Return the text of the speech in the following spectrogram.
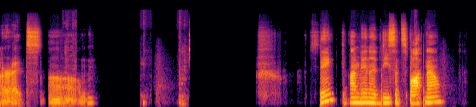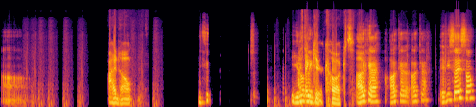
All right. Um. Think I'm in a decent spot now. Uh, I don't. you don't think, you're cooked. Okay, okay, okay. If you say so.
